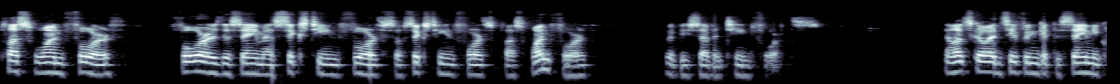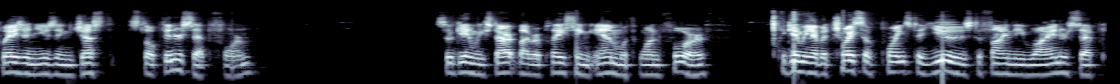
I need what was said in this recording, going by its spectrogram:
plus 1 fourth 4 is the same as 16 fourths, so 16 fourths plus 1 fourth would be 17 fourths. Now let's go ahead and see if we can get the same equation using just sloped intercept form. So again, we start by replacing m with 1 fourth. Again, we have a choice of points to use to find the y-intercept.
